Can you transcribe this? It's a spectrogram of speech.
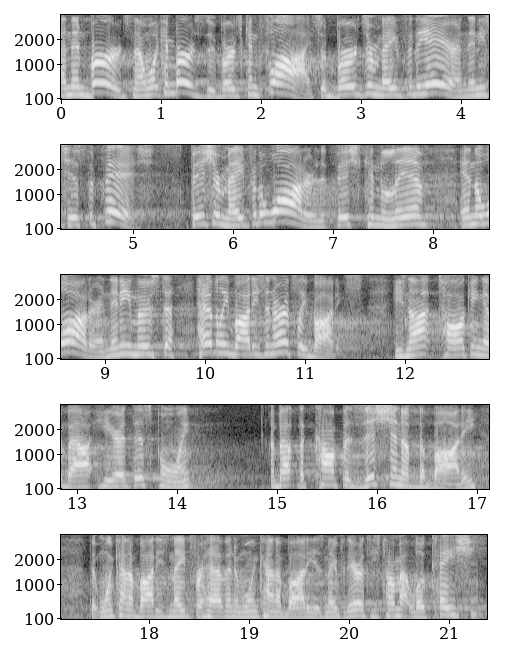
And then birds. Now, what can birds do? Birds can fly. So birds are made for the air. And then he's just the fish. Fish are made for the water, that fish can live in the water. And then he moves to heavenly bodies and earthly bodies. He's not talking about here at this point about the composition of the body, that one kind of body is made for heaven and one kind of body is made for the earth. He's talking about location.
